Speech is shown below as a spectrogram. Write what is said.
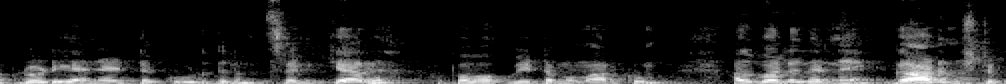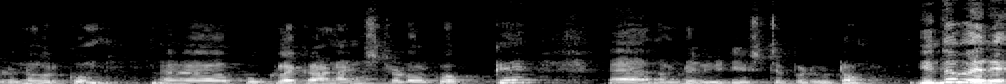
അപ്ലോഡ് ചെയ്യാനായിട്ട് കൂടുതലും ശ്രമിക്കാറ്. അപ്പോൾ വീട്ടമ്മമാർക്കും അതുപോലെ തന്നെ ഗാർഡൻ ഇഷ്ടപ്പെടുന്നവർക്കും പൂക്കളെ കാണാൻ ഇഷ്ടമുള്ളവർക്കും ഒക്കെ നമ്മുടെ വീഡിയോ ഇഷ്ടപ്പെടും കേട്ടോ. ഇതുവരെ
